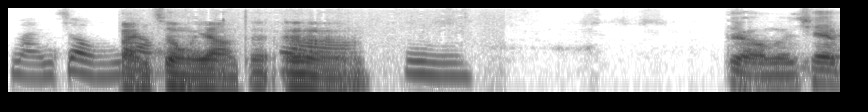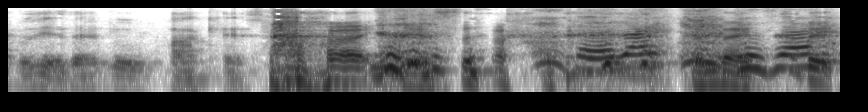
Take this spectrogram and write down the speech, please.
蛮重要的，蛮重要的，嗯，嗯，对啊，我们现在不是也在录 podcast？也是，可在真的可在被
